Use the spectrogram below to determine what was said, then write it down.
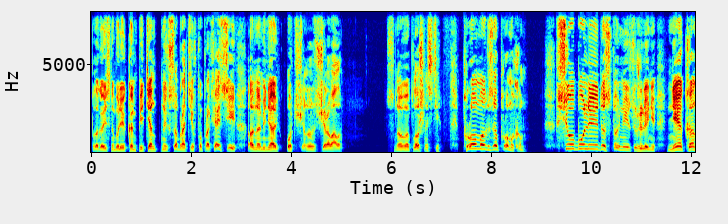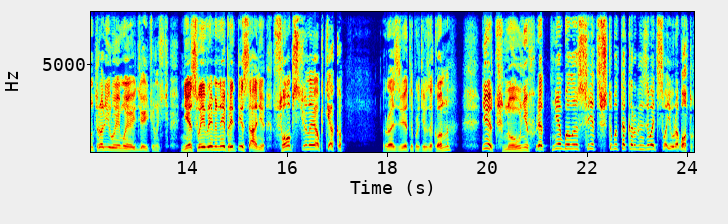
Полагаясь на более компетентных собратьев по профессии, она меня очень разочаровала. Снова оплошности? Промах за промахом. Все более достойные сожаления, неконтролируемая деятельность, несвоевременные предписания, собственная аптека. Разве это противозаконно? Нет, но у Нефред не было средств, чтобы так организовать свою работу.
